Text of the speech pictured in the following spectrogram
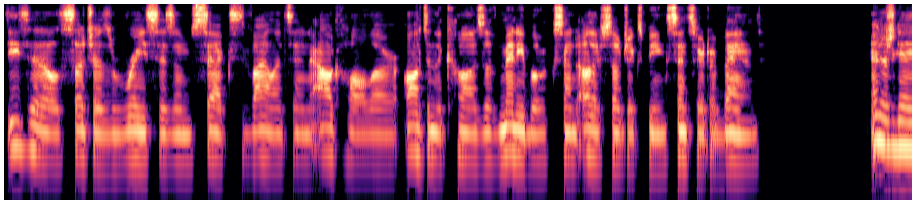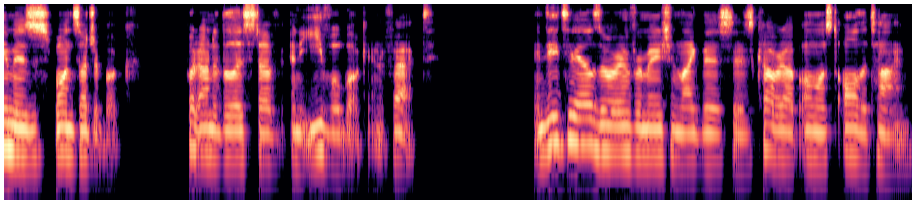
Details such as racism, sex, violence, and alcohol are often the cause of many books and other subjects being censored or banned. Ender's Game is one such a book, put under the list of an evil book, in fact. And details or information like this is covered up almost all the time.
